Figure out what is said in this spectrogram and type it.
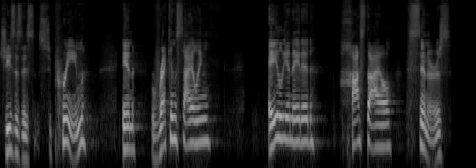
Jesus is supreme in reconciling alienated, hostile sinners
